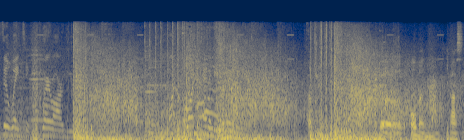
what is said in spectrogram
Still waiting. Where are you? One enemy remaining. 他狙，那个欧门一趴死，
